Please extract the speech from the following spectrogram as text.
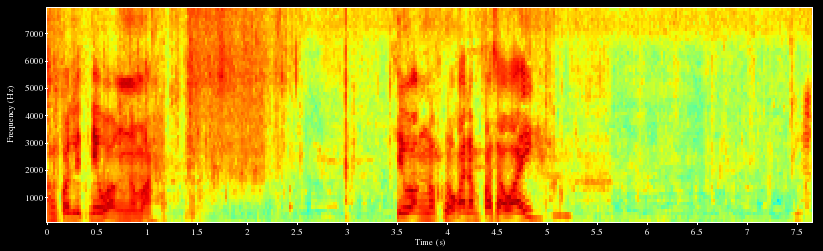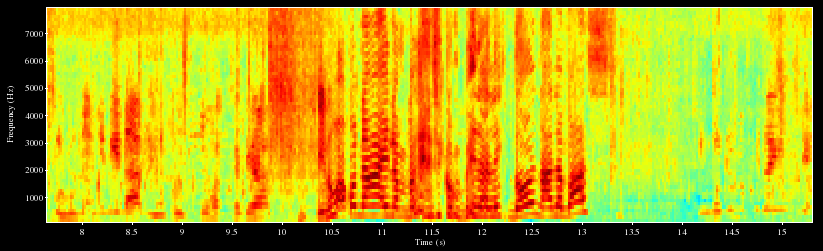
Ang kulit ni Wang naman. Si Wang nukno ka ng pasaway. Kinuha ko na nga ilang beses kong binalik doon, na siya.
